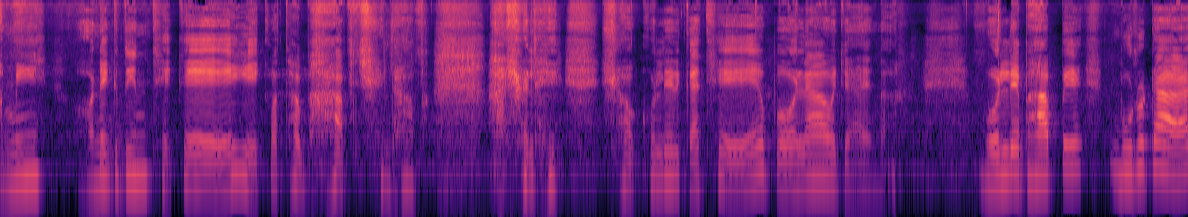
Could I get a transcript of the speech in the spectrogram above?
আমি অনেক দিন থেকে এ কথা ভাবছিলাম। আসলে সকলের কাছে বলাও যায় না। বললে ভাবে বুড়োটার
